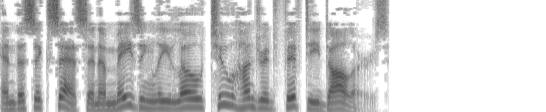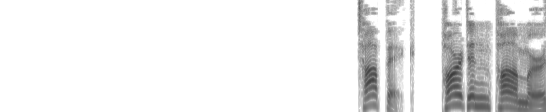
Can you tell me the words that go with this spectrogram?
and the Success an amazingly low $250. Topic: Partin Palmer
